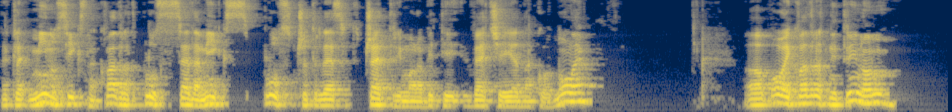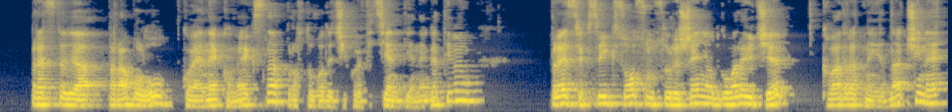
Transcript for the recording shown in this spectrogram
dakle minus x na kvadrat plus 7x plus 44 mora biti veće jednako od nule. Ovaj kvadratni trinom predstavlja parabolu koja je nekonveksna, prosto vodeći koeficijent je negativan. Presek sa x8 su rešenja odgovarajuće kvadratne jednačine,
